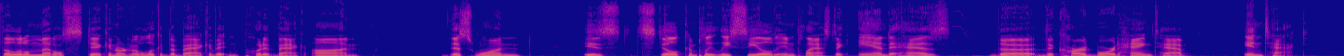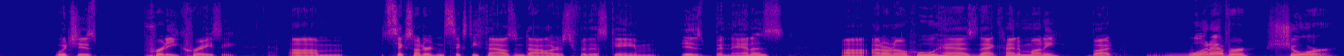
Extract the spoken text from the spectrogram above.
the little metal stick in order to look at the back of it and put it back on. This one is still completely sealed in plastic and it has the the cardboard hang tab intact, which is pretty crazy. Um, six hundred and sixty thousand dollars for this game is bananas. Uh, I don't know who has that kind of money, but whatever, sure.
